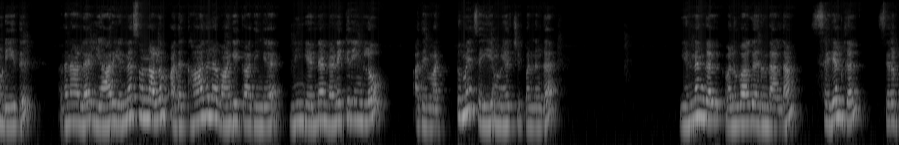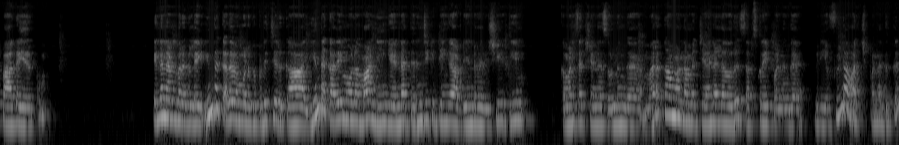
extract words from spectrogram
முடியுது. அதனால் யார் என்ன சொன்னாலும் அதை காதில் வாங்கிக்காதீங்க. நீங்கள் என்ன நினைக்கிறீங்களோ அதை மட்டுமே செய்ய முயற்சி பண்ணுங்கள் எண்ணங்கள் வலுவாக இருந்தால்தான் செயல்கள் சிறப்பாக இருக்கும். என்ன நண்பர்களே இந்த கதை உங்களுக்கு பிடிச்சிருக்கா? இந்த கதை மூலமாக நீங்கள் என்ன தெரிஞ்சுக்கிட்டீங்க அப்படின்ற விஷயத்தையும் கமெண்ட் செக்ஷனில் சொல்லுங்கள் மறக்காமல் நம்ம சேனலை ஒரு சப்ஸ்கிரைப் பண்ணுங்கள் வீடியோ ஃபுல்லாக வாட்ச் பண்ணதுக்கு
